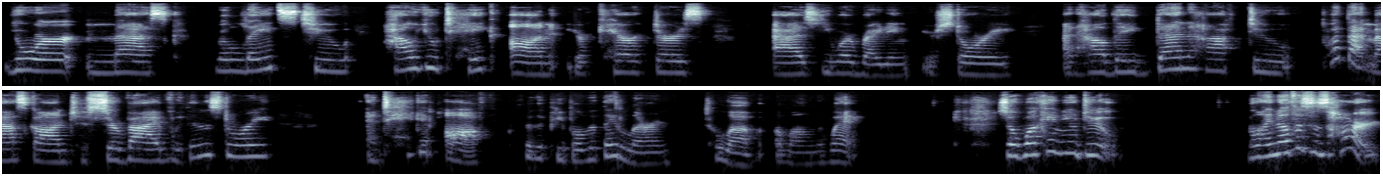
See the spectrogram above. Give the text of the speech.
your mask relates to how you take on your characters as you are writing your story and how they then have to put that mask on to survive within the story and take it off for the people that they learn to love along the way. So, what can you do? Well, I know this is hard.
